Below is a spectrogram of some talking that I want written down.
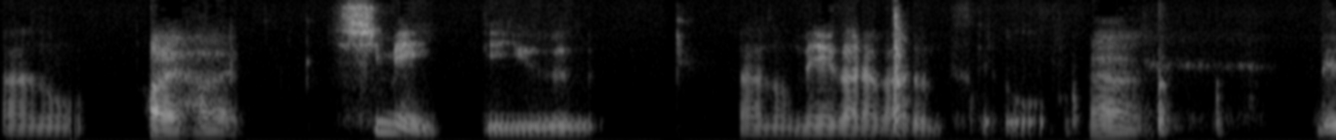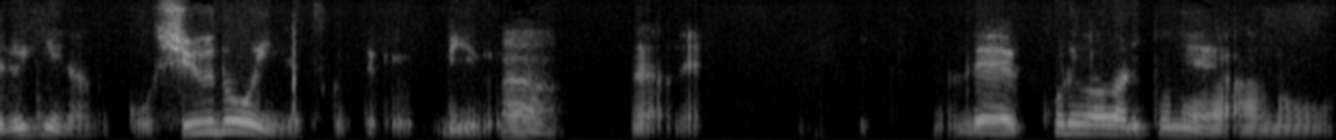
あの、はいはい。シメイっていうあの銘柄があるんですけど、うん。ベルギーなのこう修道院で作ってるビールうん。だよね。で、これは割とね、あの。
